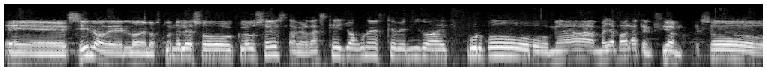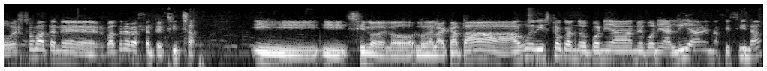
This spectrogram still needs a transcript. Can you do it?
Eh, sí, lo de, lo de los túneles o closes, la verdad es que yo alguna vez que he venido a Edimburgo me ha, llamado la atención. Eso, esto va a tener, va a tener bastante chicha. Y, y sí, lo de, lo de la cata, algo he visto cuando ponía, me ponía al día en la oficina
